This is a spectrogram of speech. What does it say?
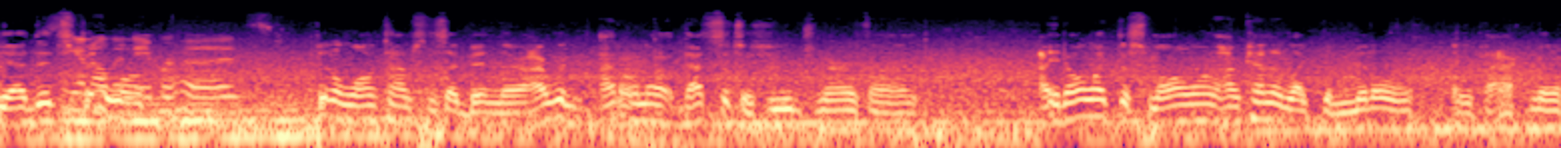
Yeah, it's seeing been all the long, neighborhoods. It's been a long time since I've been there. I would. I don't know. That's such a huge marathon. I don't like the small one. I'm kind of like the middle of the pack. Middle.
